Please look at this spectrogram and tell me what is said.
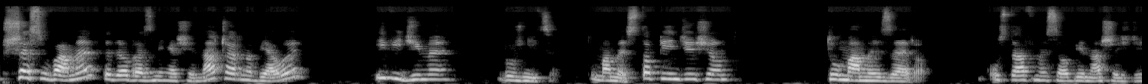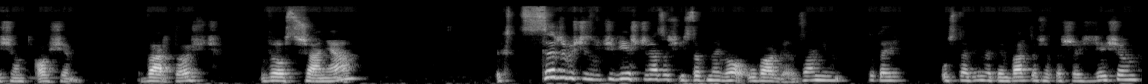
przesuwamy, wtedy obraz zmienia się na czarno-biały i widzimy różnicę. Tu mamy 150, tu mamy 0. Ustawmy sobie na 68 wartość wyostrzania. Chcę, żebyście zwrócili jeszcze na coś istotnego uwagę. Zanim tutaj ustawimy tę wartość na te 60,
